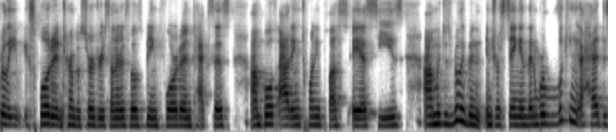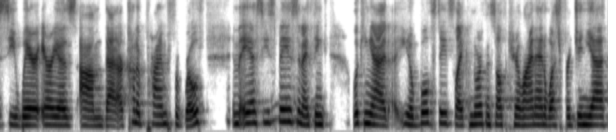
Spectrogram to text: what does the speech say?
really exploded in terms of surgery centers, those being Florida and Texas, um, both adding 20 plus ASCs, um, which has really been interesting. And then we're looking ahead to see where areas um, that are kind of primed for growth in the ASC space. And I think looking at you know both states like north and south carolina and west virginia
